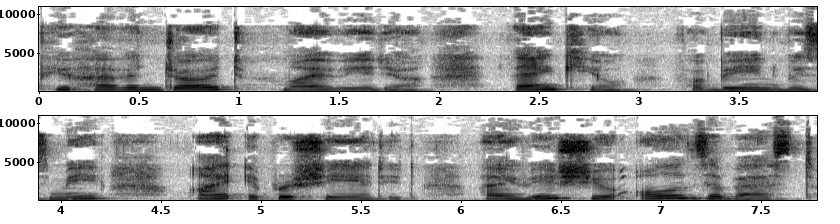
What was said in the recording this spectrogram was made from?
Hope you have enjoyed my video. Thank you for being with me. I appreciate it. I wish you all the best.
